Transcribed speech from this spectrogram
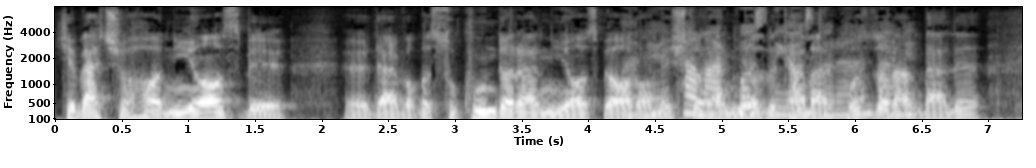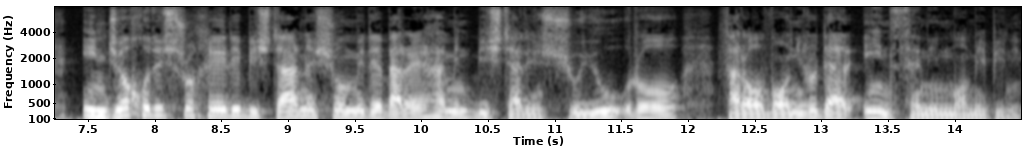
که بچه ها نیاز به در واقع سکون دارن نیاز به بله، آرامش دارن نیاز به تمرکز دارن, بله. بله. اینجا خودش رو خیلی بیشتر نشون میده برای همین بیشترین شیوع رو فراوانی رو در این سنین ما می‌بینیم.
